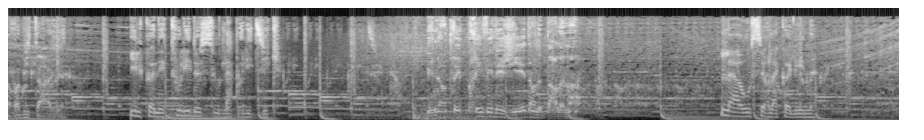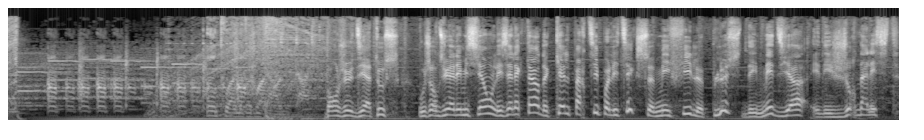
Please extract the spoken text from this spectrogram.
Robitaille. Il connaît tous les dessous de la politique. Une entrée privilégiée dans le Parlement. Là-haut sur la colline. Antoine Robitaille. Bon jeudi à tous. Aujourd'hui à l'émission, les électeurs de quel parti politique se méfient le plus des médias et des journalistes?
